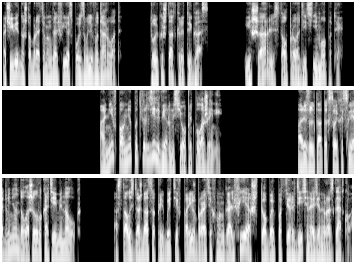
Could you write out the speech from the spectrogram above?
Очевидно, что братья Монгольфье использовали водород. только что открытый газ. И Шарль стал проводить с ним опыты. Они вполне подтвердили верность его предположений. О результатах своих исследований он доложил в Академии наук. Осталось дождаться прибытия в Париж братьев Монгольфье, чтобы подтвердить найденную разгадку.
